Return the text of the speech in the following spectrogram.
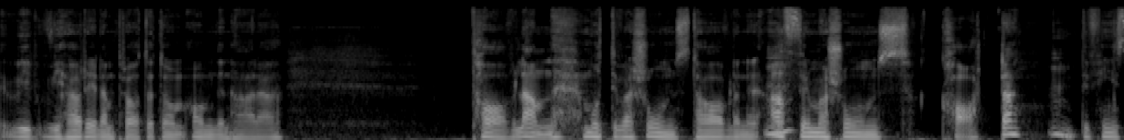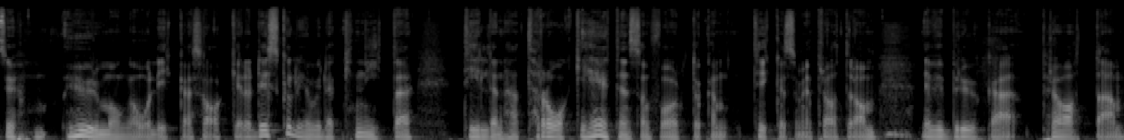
vi, vi har redan pratat om, om den här eh, tavlan, motivationstavlan, en Mm. affirmationskarta. Mm. Det finns ju hur många olika saker och det skulle jag vilja knyta till den här tråkigheten som folk då kan tycka som jag pratar om när vi brukar prata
